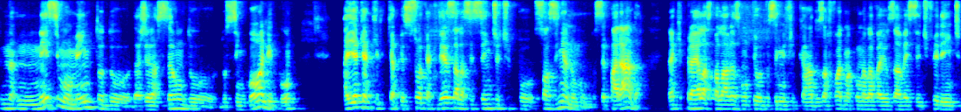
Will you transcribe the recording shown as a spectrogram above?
nesse momento do, da geração do, do simbólico, aí é que a, que a pessoa, que a criança, ela se sente tipo sozinha no mundo, separada, né? Que para ela as palavras vão ter outros significados, a forma como ela vai usar vai ser diferente,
